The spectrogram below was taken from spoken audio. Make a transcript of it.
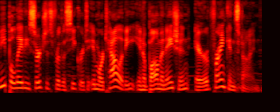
Meeple Lady searches for the secret to immortality in Abomination Heir of Frankenstein.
